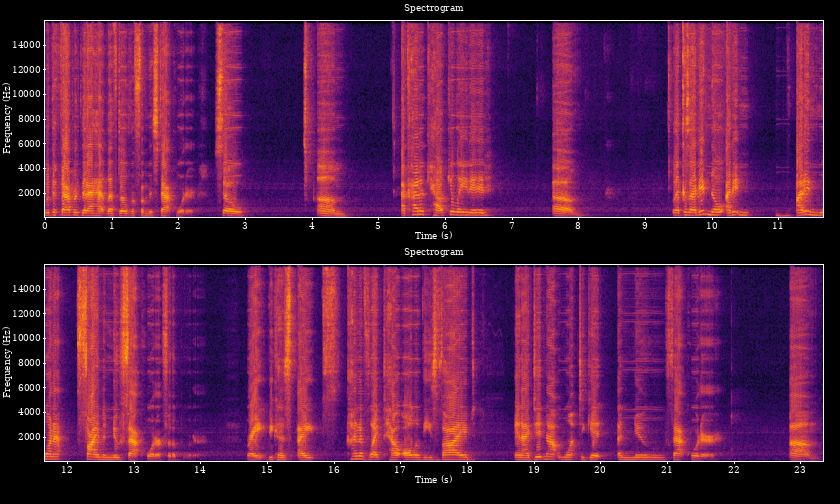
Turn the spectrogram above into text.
With the fabric that I had left over from this fat quarter. So um, I kind of calculated, um, like, cause I didn't know, I didn't, I didn't want to find a new fat quarter for the border, right? Because I kind of liked how all of these vibed and I did not want to get a new fat quarter, um,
